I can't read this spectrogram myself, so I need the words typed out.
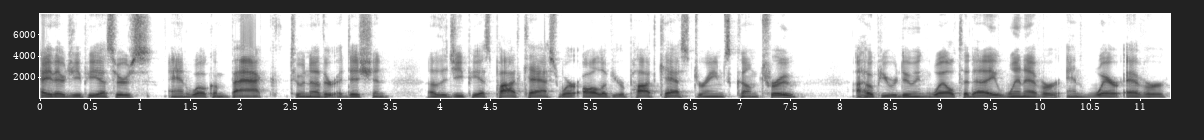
Hey there, GPSers, and welcome back to another edition of the GPS Podcast where all of your podcast dreams come true. I hope you are doing well today, whenever and wherever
